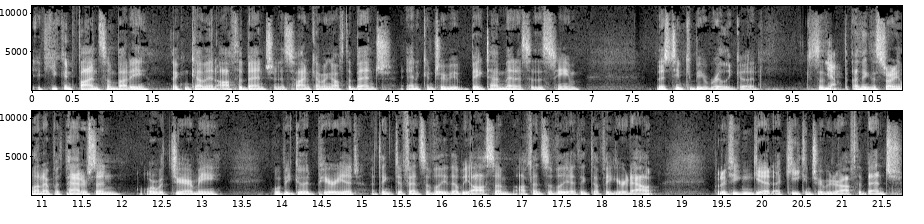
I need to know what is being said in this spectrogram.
yeah. if you can find somebody that can come in off the bench and is fine coming off the bench and contribute big time minutes to this team, this team can be really good. Because I, yeah. I think the starting lineup with Patterson or with Jerami will be good, period. I think defensively they'll be awesome. Offensively, I think they'll figure it out. But if you can get a key contributor off the bench,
